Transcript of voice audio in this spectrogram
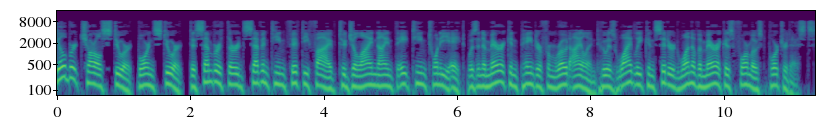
Gilbert Charles Stuart born Stewart, December 3, 1755 to July 9, 1828 was an American painter from Rhode Island who is widely considered one of America's foremost portraitists.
